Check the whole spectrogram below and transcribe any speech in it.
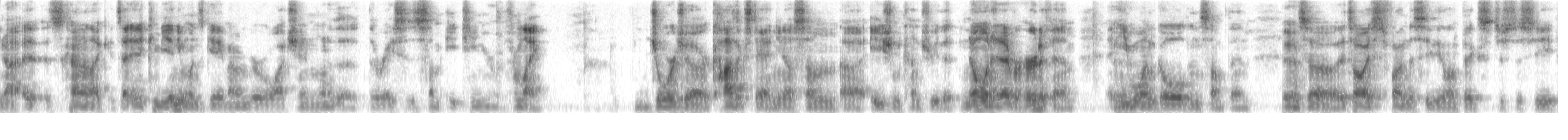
you know, it, it's kind of like it's it can be anyone's game. I remember watching one of the the races, some 18 year old from like Georgia or Kazakhstan, you know, some uh, Asian country that no one had ever heard of him, and he won gold in something. Yeah. And so it's always fun to see the Olympics, just to see.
